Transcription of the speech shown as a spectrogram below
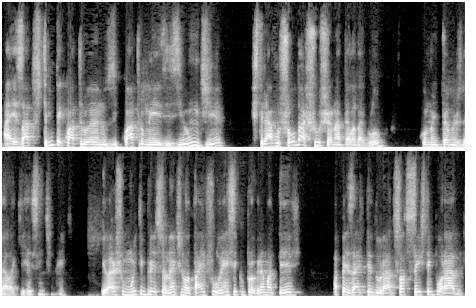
Há exatos 34 anos e 4 meses e um dia, estreava o show da Xuxa na tela da Globo. Comentamos dela aqui recentemente. Eu acho muito impressionante notar a influência que o programa teve, apesar de ter durado só seis temporadas.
